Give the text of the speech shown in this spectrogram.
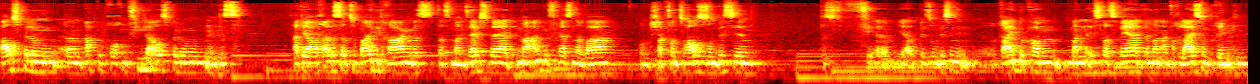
Ausbildungen ähm, abgebrochen, viele Ausbildungen. Mhm. Und das hat ja auch alles dazu beigetragen, dass, dass mein Selbstwert immer angefressener war. Und ich habe von zu Hause so ein bisschen das äh, ja, so ein bisschen reinbekommen, man ist was wert, wenn man einfach Leistung bringt. Mhm.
